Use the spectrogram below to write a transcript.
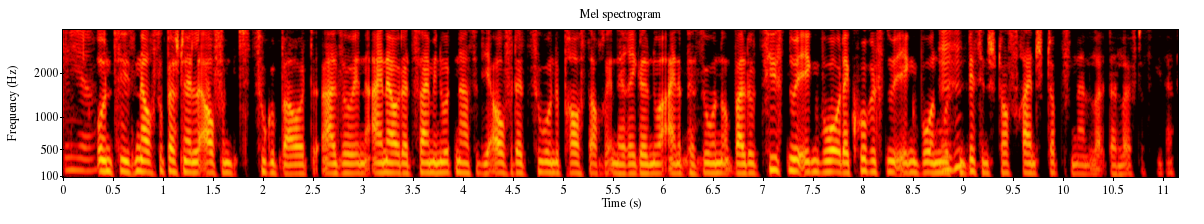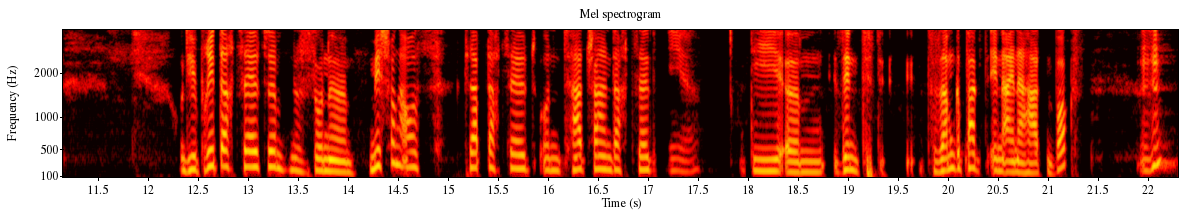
Ja. Und die sind auch super schnell auf und zugebaut. Also in einer oder zwei Minuten hast du die auf oder zu und du brauchst auch in der Regel nur eine Person, weil du ziehst nur irgendwo oder kurbelst nur irgendwo und musst Mhm. ein bisschen Stoff reinstopfen, dann, dann läuft es wieder. Und die Hybriddachzelte, das ist so eine Mischung aus Klappdachzelt und Hartschalendachzelt. ja. Die ähm, sind zusammengepackt in einer harten Box. Mhm.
